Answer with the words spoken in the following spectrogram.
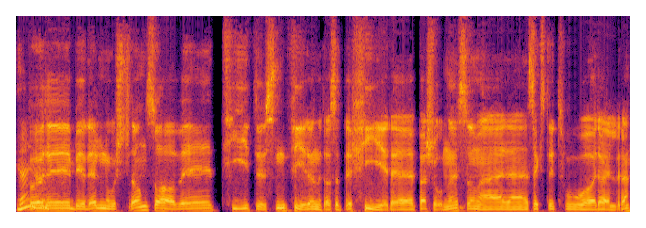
Ja, For i bydel Nordstrand så har vi 10.474 personer som er eh, 62 år og eldre.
